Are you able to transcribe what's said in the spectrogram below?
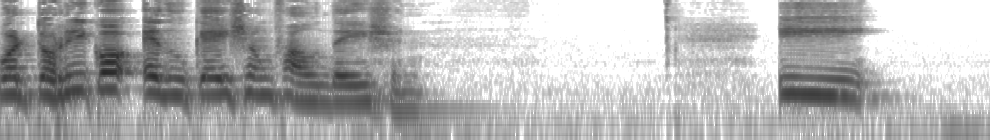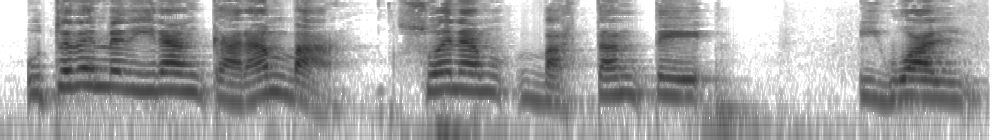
Puerto Rico Education Foundation. Y ustedes me dirán, caramba, suenan bastante igual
